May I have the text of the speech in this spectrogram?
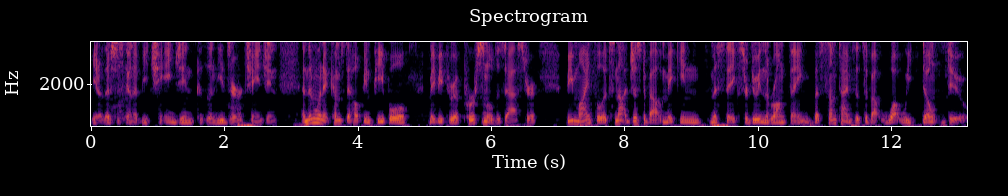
You know, that's just going to be changing because the needs are changing. And then when it comes to helping people, maybe through a personal disaster, be mindful it's not just about making mistakes or doing the wrong thing, but sometimes it's about what we don't do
